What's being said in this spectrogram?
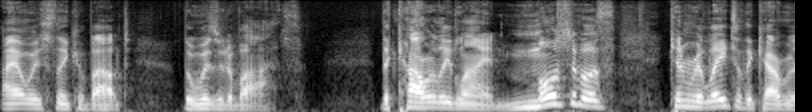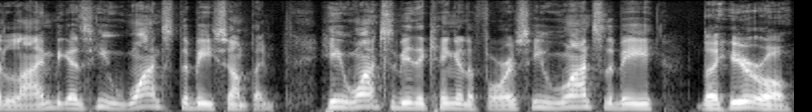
I always think about the Wizard of Oz, the Cowardly Lion. Most of us can relate to the Cowardly Lion because he wants to be something. He wants to be the king of the forest. He wants to be the hero.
